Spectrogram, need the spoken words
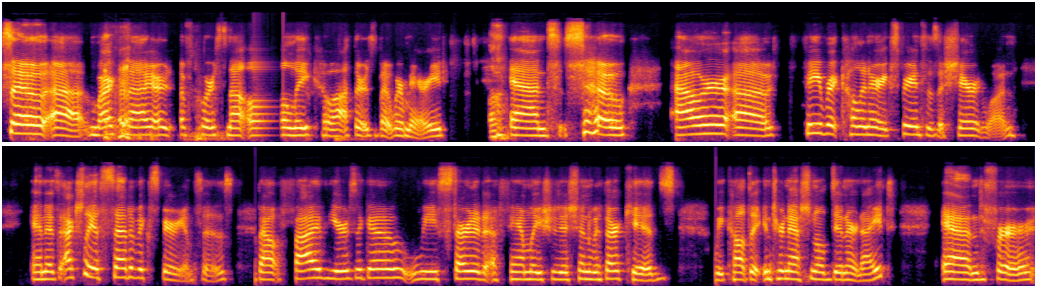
So uh, Mark and I are, of course, not only co-authors, but we're married, and so our uh, favorite culinary experience is a shared one. And it's actually a set of experiences. About five years ago, we started a family tradition with our kids. We called it International Dinner Night. And for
